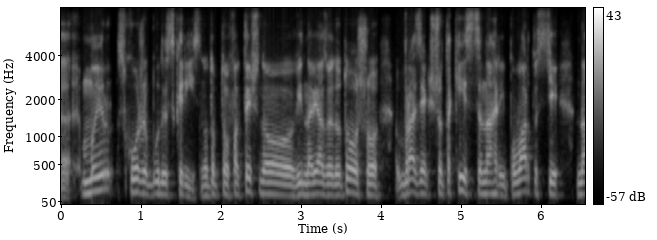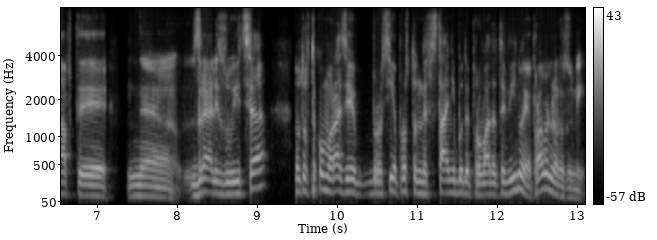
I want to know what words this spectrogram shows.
Е, мир схоже буде скрізь. Ну тобто, фактично, він нав'язує до того, що в разі якщо такий сценарій по вартості нафти е, зреалізується. Ну то в такому разі Росія просто не в стані буде провадити війну. Я правильно розумію?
